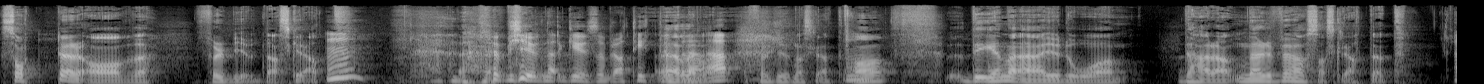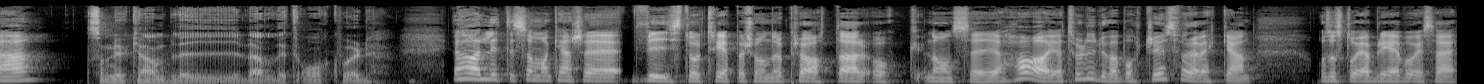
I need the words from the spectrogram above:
sorter av förbjudna skratt. förbjudna, gud så bra titel Eller. Ja. Mm. förbjudna skratt. Ja. Det ena är ju då det här nervösa skrattet ja. Som ju kan bli väldigt awkward. Jag har lite som om kanske vi står tre personer och pratar och någon säger, jaha, jag trodde du var bortrest förra veckan. Och så står jag bredvid och är så här,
